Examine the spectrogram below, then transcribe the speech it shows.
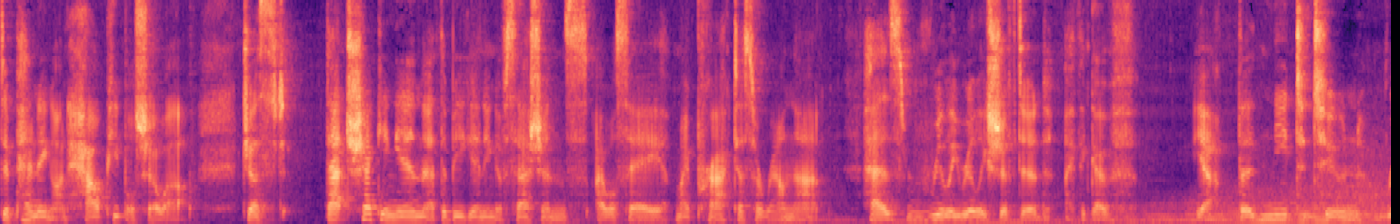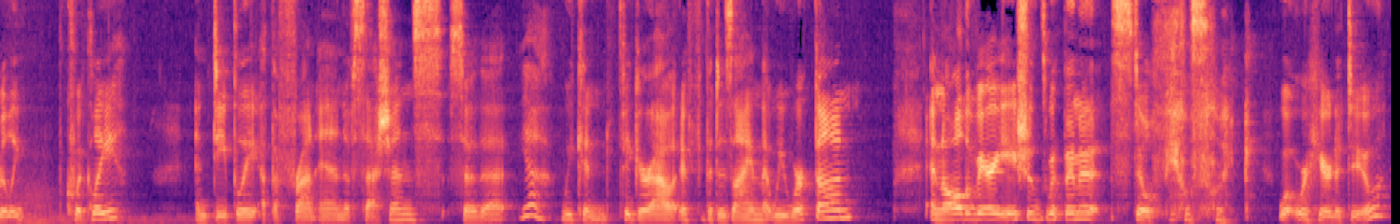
depending on how people show up. Just that checking in at the beginning of sessions, I will say my practice around that has really, really shifted. I think I've, yeah, the need to tune really quickly and deeply at the front end of sessions so that, yeah, we can figure out if the design that we worked on and all the variations within it still feels like what we're here to do,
